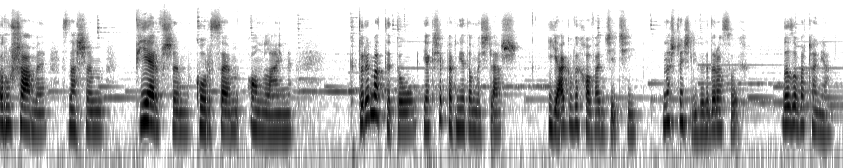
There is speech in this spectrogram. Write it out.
ruszamy z naszym pierwszym kursem online, który ma tytuł, jak się pewnie domyślasz, Jak wychować dzieci na szczęśliwych dorosłych. Do zobaczenia.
